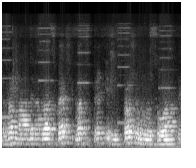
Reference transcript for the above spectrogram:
громади на 21-23 рік. Прошу голосувати.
